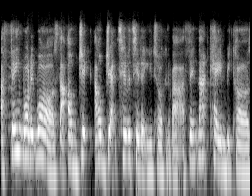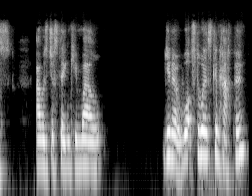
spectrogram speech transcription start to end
I think what it was that object objectivity that you're talking about. I think that came because I was just thinking, well, you know, what's the worst can happen?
